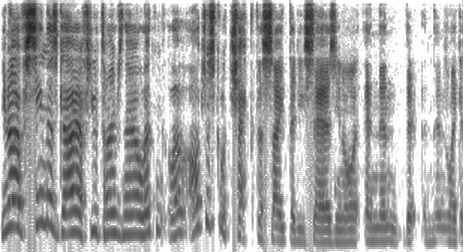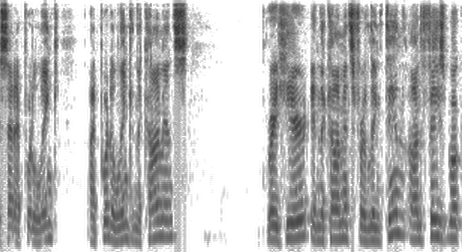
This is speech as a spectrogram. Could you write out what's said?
you know I've seen this guy a few times now. Let me, I'll just go check the site that he says you know and then there and then like I said I put a link I put a link in the comments right here in the comments for LinkedIn. On Facebook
